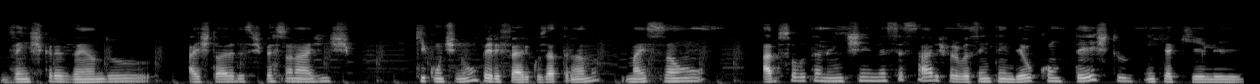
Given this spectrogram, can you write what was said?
vem escrevendo a história desses personagens que continuam periféricos à trama, mas são absolutamente necessários para você entender o contexto em que aquele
